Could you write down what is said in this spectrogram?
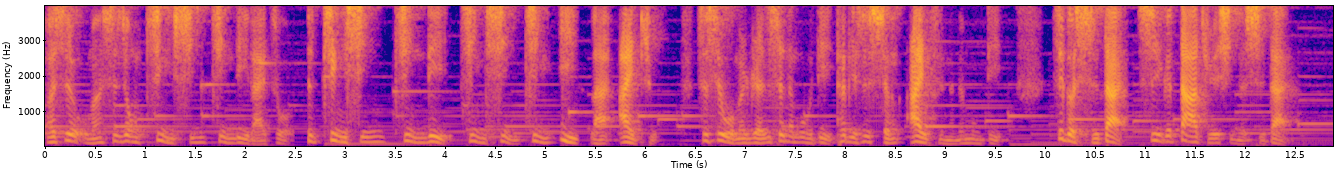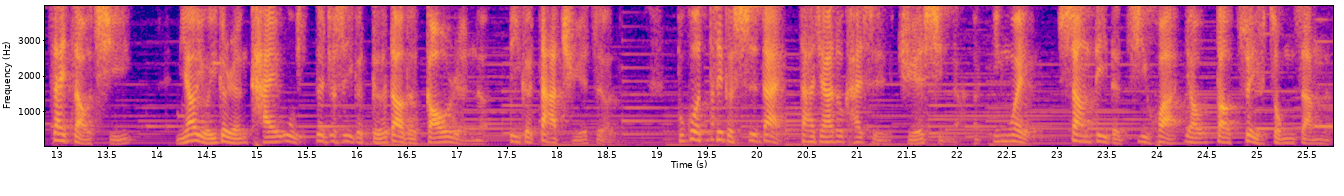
而是我们是用尽心尽力来做，是尽心尽力、尽性尽意来爱主，这是我们人生的目的，特别是神爱子们的目的。这个时代是一个大觉醒的时代，在早期，你要有一个人开悟，那就是一个得道的高人了，一个大觉者了。不过这个时代，大家都开始觉醒了，因为。上帝的计划要到最终章了。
